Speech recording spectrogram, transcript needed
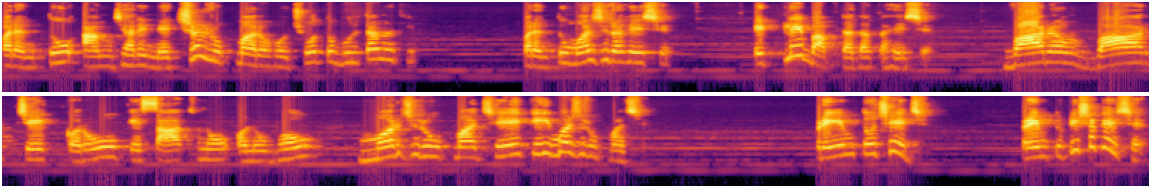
પરંતુ આમ જ્યારે નેચરલ રૂપમાં રહો છો, તો ભૂલતા નથી. પરંતુ મર્જ રહે છે. એટલે બાપ દાદા કહે છે, વારંવાર ચેક કરો કે સાથનો અનુભવ મર્જ રૂપમાં છે કે ઇમર્જ રૂપમાં છે. પ્રેમ તો છે જ. પ્રેમ તૂટી શકે છે.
